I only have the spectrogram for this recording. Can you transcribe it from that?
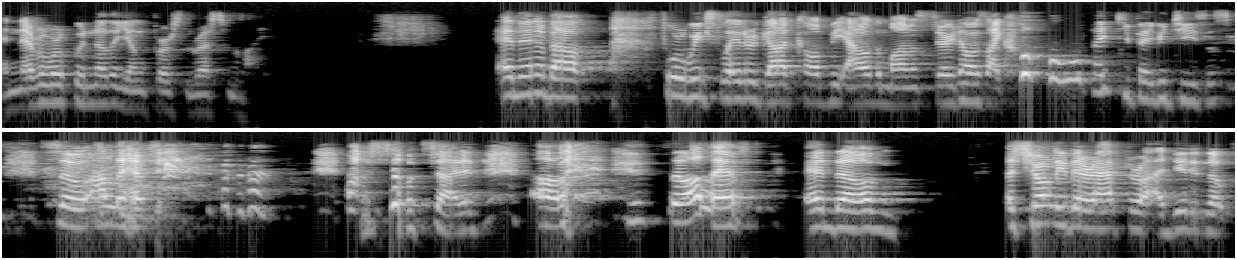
And never work with another young person the rest of my life. And then about four weeks later, God called me out of the monastery, and I was like, oh, thank you, baby Jesus. So I left. I was so excited. Um, so I left, and um, shortly thereafter, I did end up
